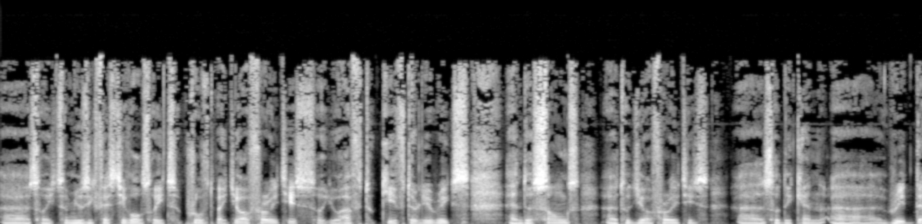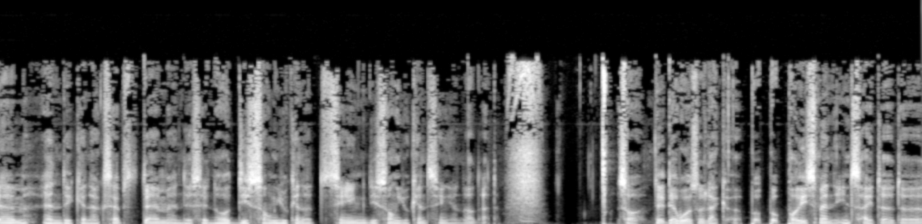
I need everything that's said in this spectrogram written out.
Uh, so it's a music festival, so it's approved by the authorities. So you have to give the lyrics and the songs uh, to the authorities, uh, so they can uh, read them and they can accept them. And they say, no, this song you cannot sing, this song you can sing, and all that. So there was a, like a policeman inside the the,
